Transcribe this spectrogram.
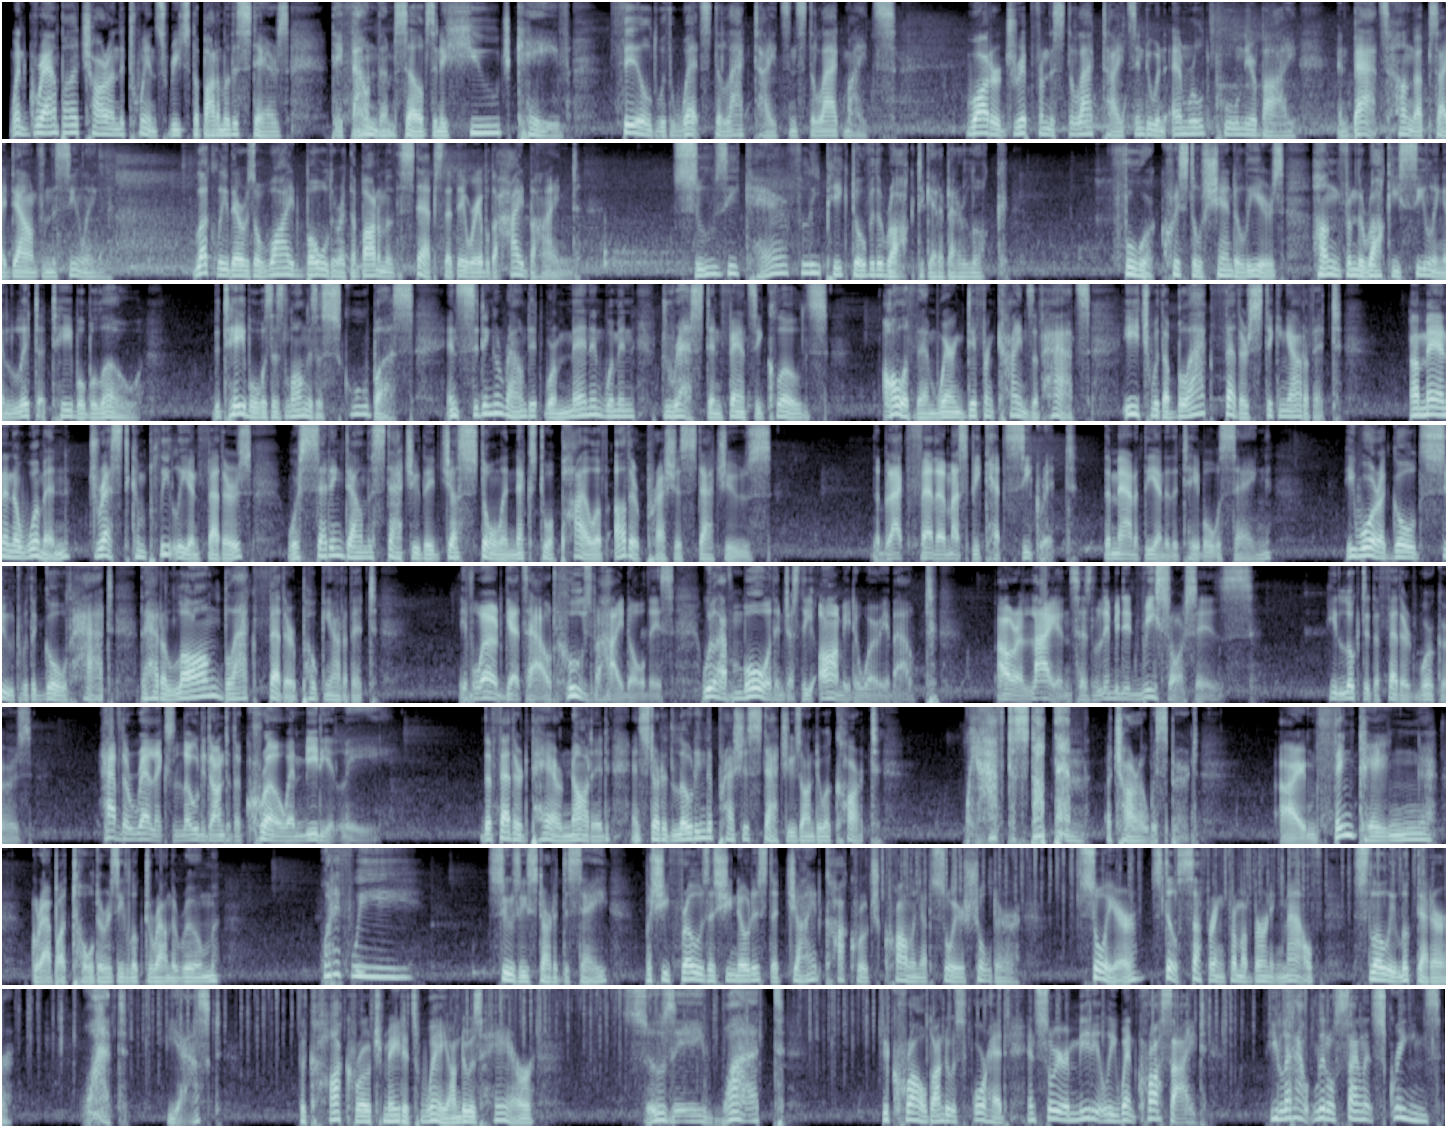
When Grandpa, Chara, and the twins reached the bottom of the stairs, they found themselves in a huge cave filled with wet stalactites and stalagmites. Water dripped from the stalactites into an emerald pool nearby, and bats hung upside down from the ceiling. Luckily, there was a wide boulder at the bottom of the steps that they were able to hide behind. Susie carefully peeked over the rock to get a better look. Four crystal chandeliers hung from the rocky ceiling and lit a table below. The table was as long as a school bus, and sitting around it were men and women dressed in fancy clothes, all of them wearing different kinds of hats, each with a black feather sticking out of it. A man and a woman, dressed completely in feathers, were setting down the statue they'd just stolen next to a pile of other precious statues. The black feather must be kept secret, the man at the end of the table was saying. He wore a gold suit with a gold hat that had a long black feather poking out of it. If word gets out who's behind all this, we'll have more than just the army to worry about. Our alliance has limited resources. He looked at the feathered workers. Have the relics loaded onto the crow immediately. The feathered pair nodded and started loading the precious statues onto a cart. We have to stop them, Achara whispered. I'm thinking, Grandpa told her as he looked around the room. What if we. Susie started to say, but she froze as she noticed a giant cockroach crawling up Sawyer's shoulder. Sawyer, still suffering from a burning mouth, slowly looked at her. What? he asked. The cockroach made its way onto his hair. Susie, what? It crawled onto his forehead, and Sawyer immediately went cross eyed. He let out little silent screams.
